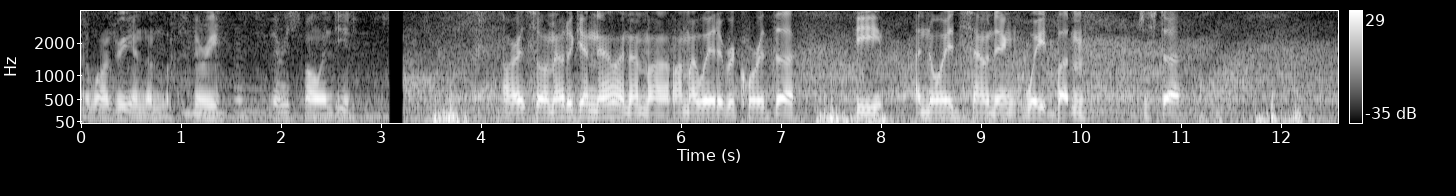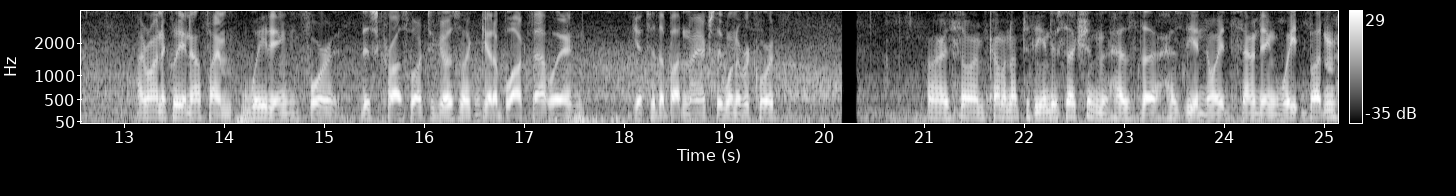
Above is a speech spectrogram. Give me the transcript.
our laundry in them looks very very small indeed. All right, so I'm out again now, and I'm uh, on my way to record the the annoyed sounding wait button. Just uh, ironically enough, I'm waiting for this crosswalk to go so I can get a block that way and get to the button I actually want to record. All right, so I'm coming up to the intersection that has the has the annoyed sounding wait button.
